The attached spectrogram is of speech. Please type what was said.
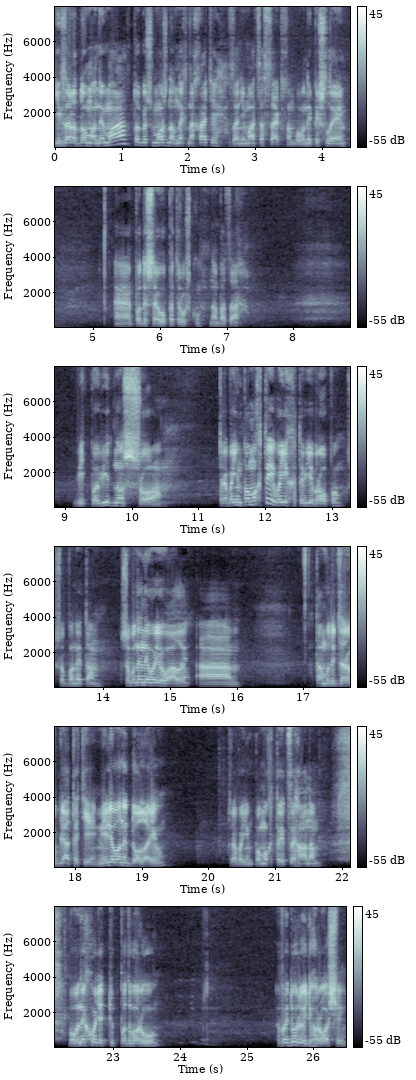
Їх зараз вдома нема, тобі ж можна в них на хаті займатися сексом, бо вони пішли е, по дешеву петрушку на базар. Відповідно, що треба їм допомогти виїхати в Європу, щоб вони там, щоб вони не воювали, а там будуть заробляти ті мільйони доларів. Треба їм допомогти циганам. Бо вони ходять тут по двору, видурюють гроші,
